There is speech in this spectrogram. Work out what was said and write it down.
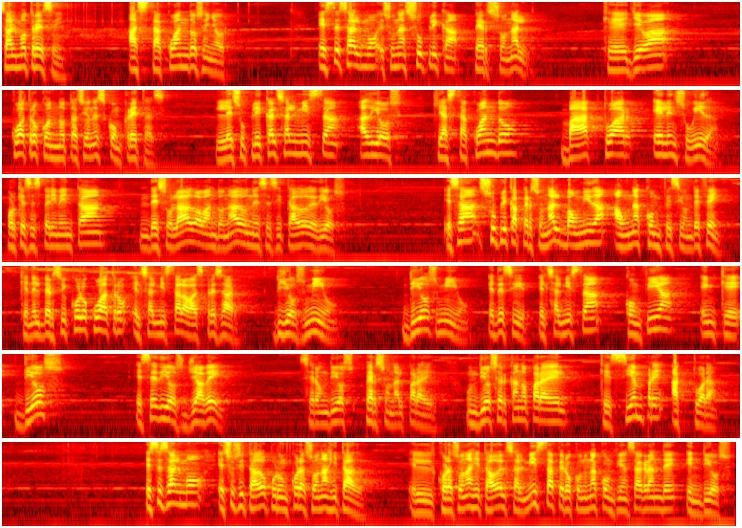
Salmo 13. ¿Hasta cuándo, Señor? Este salmo es una súplica personal que lleva cuatro connotaciones concretas. Le suplica el salmista a Dios que hasta cuándo va a actuar Él en su vida, porque se experimenta desolado, abandonado, necesitado de Dios. Esa súplica personal va unida a una confesión de fe que en el versículo 4 el salmista la va a expresar, Dios mío, Dios mío. Es decir, el salmista confía en que Dios, ese Dios Yahvé, será un Dios personal para él, un Dios cercano para él que siempre actuará. Este salmo es suscitado por un corazón agitado, el corazón agitado del salmista, pero con una confianza grande en Dios.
